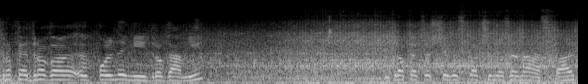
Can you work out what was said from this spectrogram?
trochę drogo, polnymi drogami trochę coś się wyskoczy może na asfalt.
